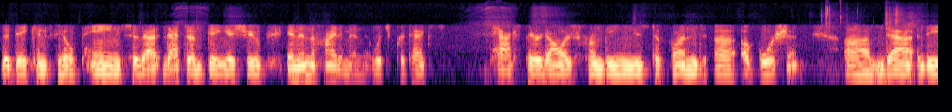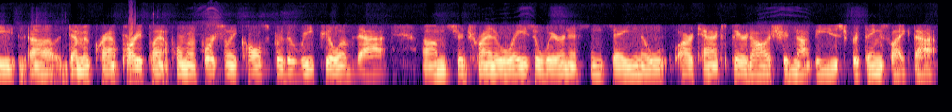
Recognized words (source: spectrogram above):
that they can feel pain. So that that's a big issue. And then the Hyde Amendment, which protects taxpayer dollars from being used to fund uh, abortion. Um, that the uh, Democrat Party platform unfortunately calls for the repeal of that. Um, so trying to raise awareness and say, you know, our taxpayer dollars should not be used for things like that.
